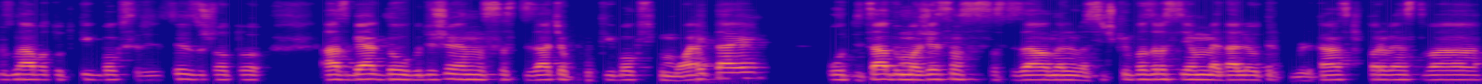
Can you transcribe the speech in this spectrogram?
познават от кикбокс средици, защото аз бях дългогодишен състезател по кикбокс и по муайтай. От деца до мъже съм се състезавал нали, на всички възрасти, имам медали от републикански първенства,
